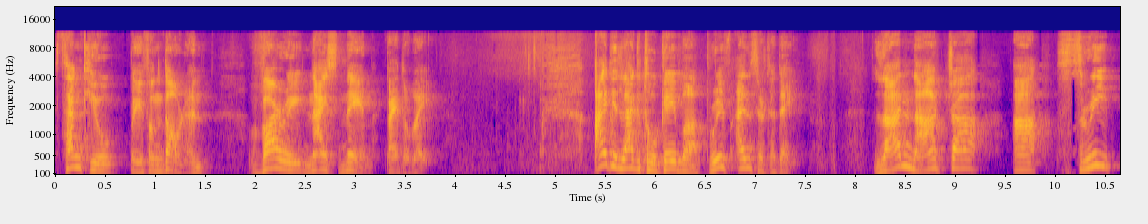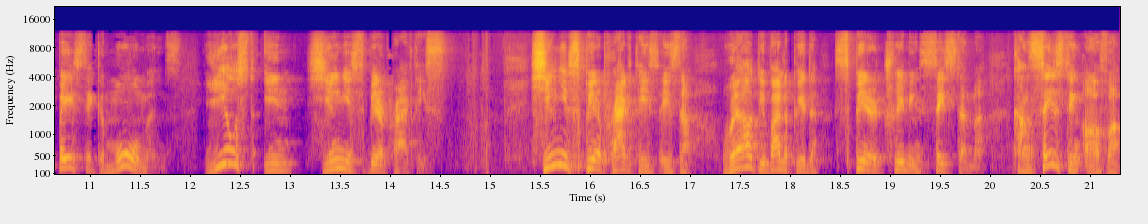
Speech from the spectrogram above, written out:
Thank you, Beifeng Dao Daoren. Very nice name, by the way. I'd like to give a brief answer today. Lan Na Zha are three basic movements used in Xingyi spear practice. Xingyi spear practice is a well-developed spear training system consisting of uh,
